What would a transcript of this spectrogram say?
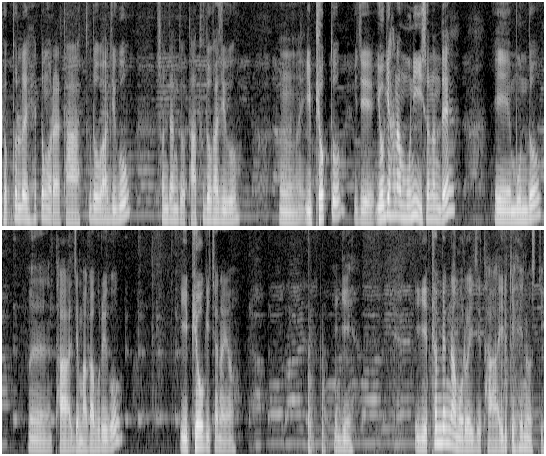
벽돌로 했던 거를 다 뜯어 가지고 선장도 다 뜯어 가지고 음, 이 벽도 이제 여기 하나 문이 있었는데 이 문도 에, 다 이제 막아버리고 이 벽 있잖아요. 이게 이게 편백나무로 이제 다 이렇게 해놓았지.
